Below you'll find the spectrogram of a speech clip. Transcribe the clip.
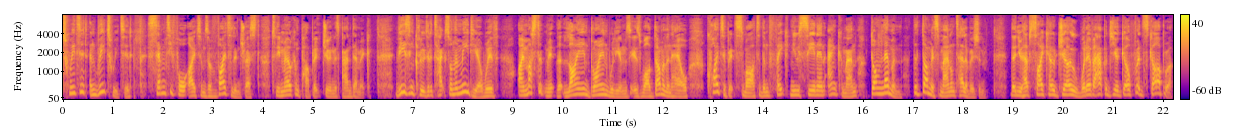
tweeted and retweeted 74 items of vital interest to the American public during this pandemic. These included attacks on the media with, I must admit that lying Brian Williams is, while dumber than hell, quite a bit smarter than fake news CNN anchorman Don Lemon, the dumbest man on television. Then you have Psycho Joe, whatever happened to your girlfriend Scarborough?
